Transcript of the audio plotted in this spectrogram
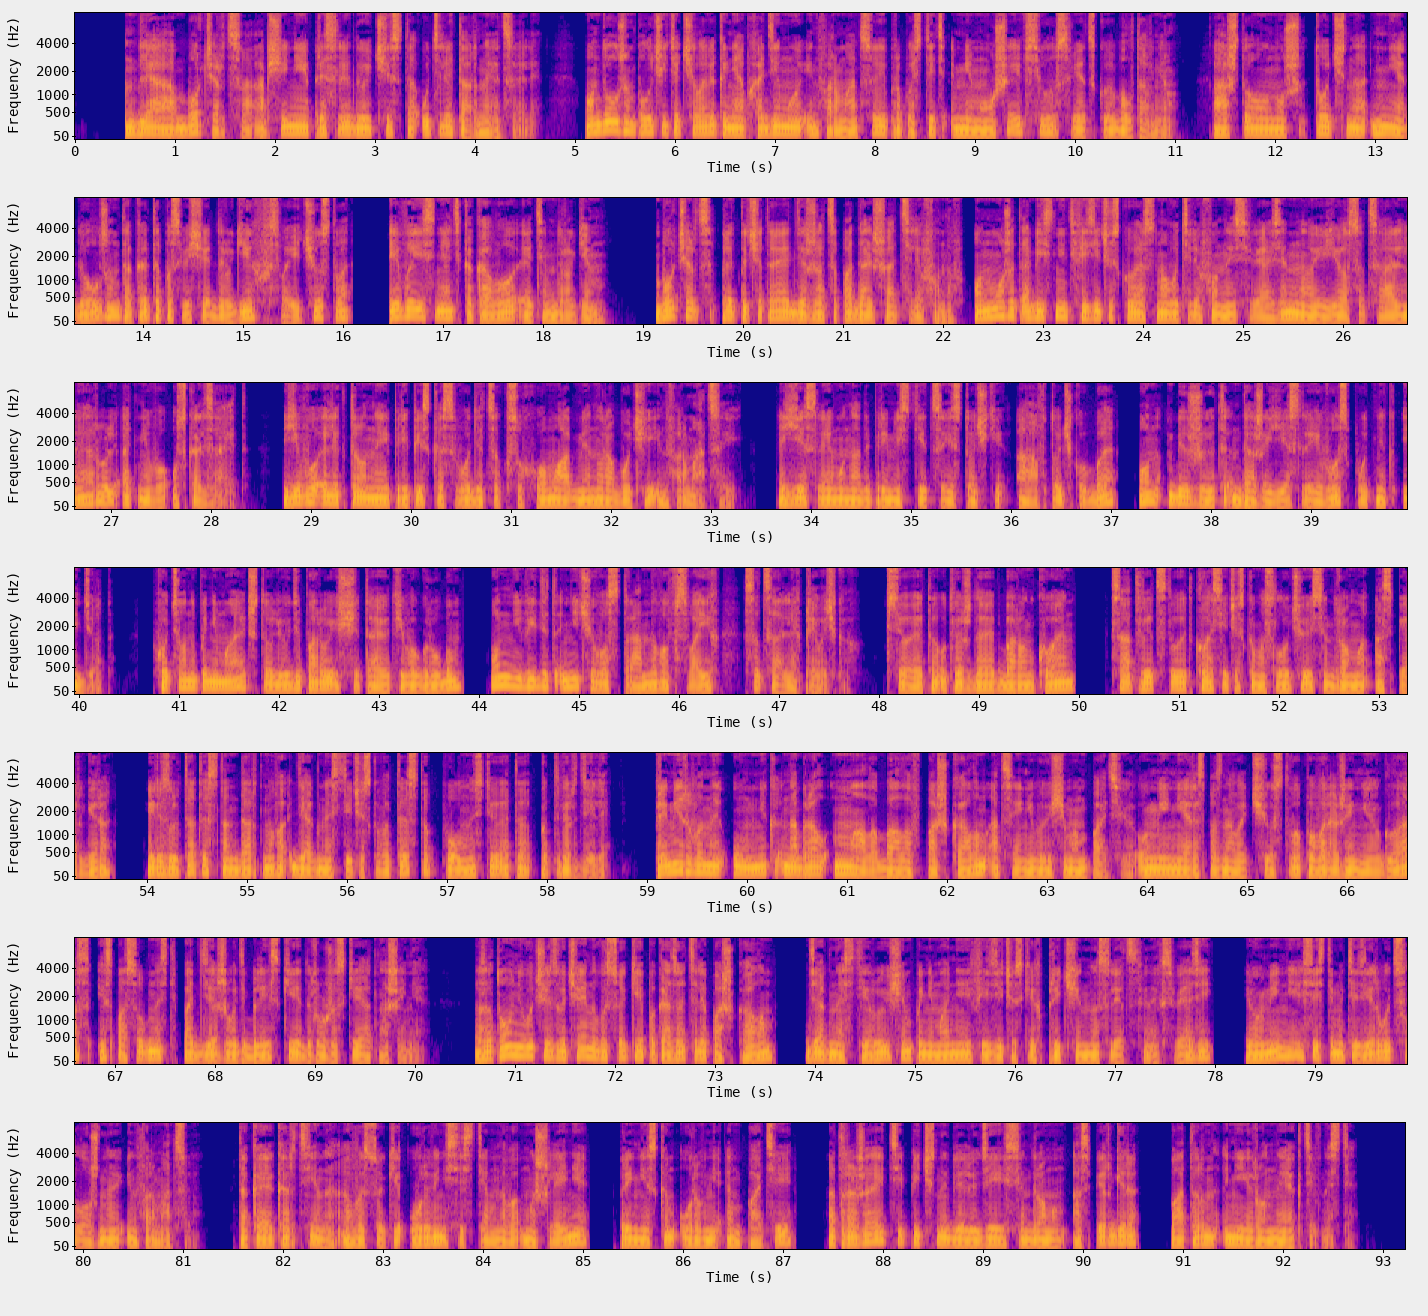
Для Борчерца общение преследует чисто утилитарные цели. Он должен получить от человека необходимую информацию и пропустить мимо ушей всю светскую болтовню. А что он уж точно не должен, так это посвящать других в свои чувства и выяснять, каково этим другим. Борчерц предпочитает держаться подальше от телефонов. Он может объяснить физическую основу телефонной связи, но ее социальная роль от него ускользает. Его электронная переписка сводится к сухому обмену рабочей информацией. Если ему надо переместиться из точки А в точку Б, он бежит, даже если его спутник идет. Хоть он и понимает, что люди порой считают его грубым, он не видит ничего странного в своих социальных привычках. Все это, утверждает барон Коэн, соответствует классическому случаю синдрома Аспергера, и результаты стандартного диагностического теста полностью это подтвердили. Премированный умник набрал мало баллов по шкалам, оценивающим эмпатию, умение распознавать чувства по выражению глаз и способность поддерживать близкие дружеские отношения. Зато у него чрезвычайно высокие показатели по шкалам, диагностирующим понимание физических причинно-следственных связей и умение систематизировать сложную информацию. Такая картина, высокий уровень системного мышления при низком уровне эмпатии отражает типичный для людей с синдромом Аспергера паттерн нейронной активности.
